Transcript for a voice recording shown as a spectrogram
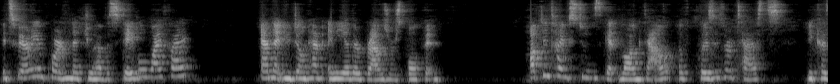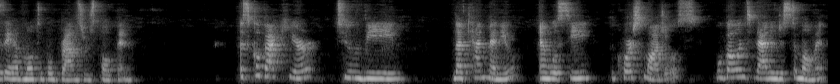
it's very important that you have a stable Wi-Fi and that you don't have any other browsers open. Oftentimes students get logged out of quizzes or tests because they have multiple browsers open. Let's go back here to the left-hand menu and we'll see the course modules. We'll go into that in just a moment.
